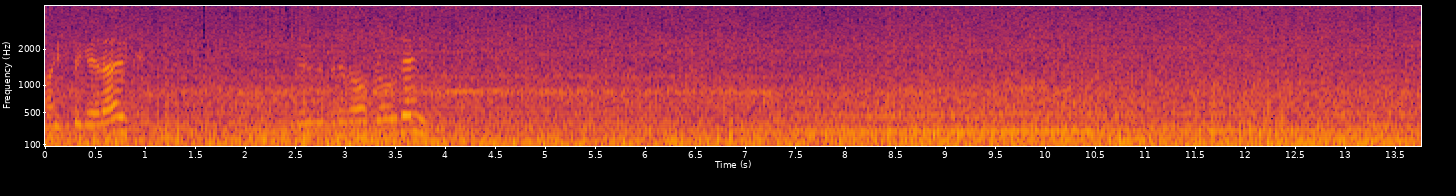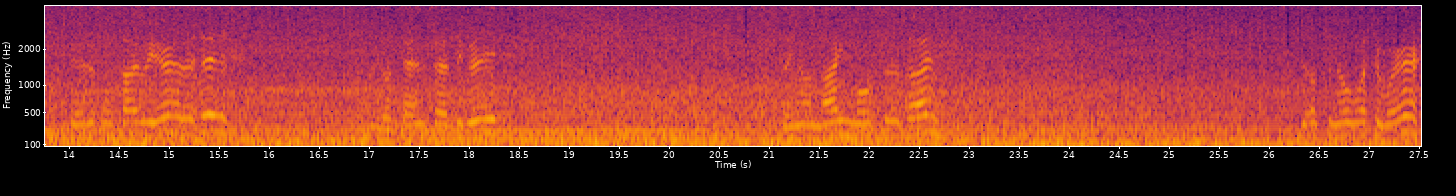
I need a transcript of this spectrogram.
Nice to get out, doing a bit of off-roading. Time here, this is. We've got 10 centigrade. Staying on 9 most of the time. Good to know what to wear.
